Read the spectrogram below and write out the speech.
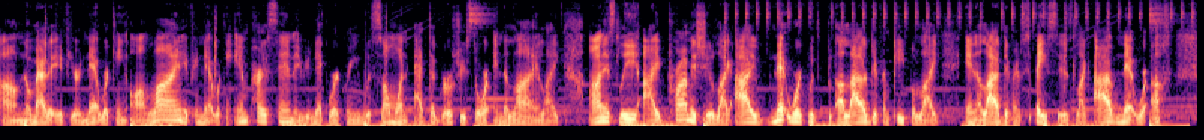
Um, no matter if you're networking online, if you're networking in person, if you're networking with someone at the grocery store in the line. Like, honestly, I promise you, like, I've networked with a lot of different people, like, in a lot of different spaces. Like, I've networked.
